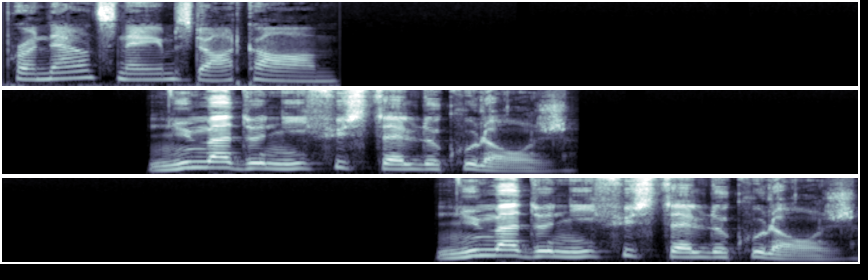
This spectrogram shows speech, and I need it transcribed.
pronouncenames.com. Numa Denis Fustel de Coulanges. Numa Denis Fustel de Coulanges.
